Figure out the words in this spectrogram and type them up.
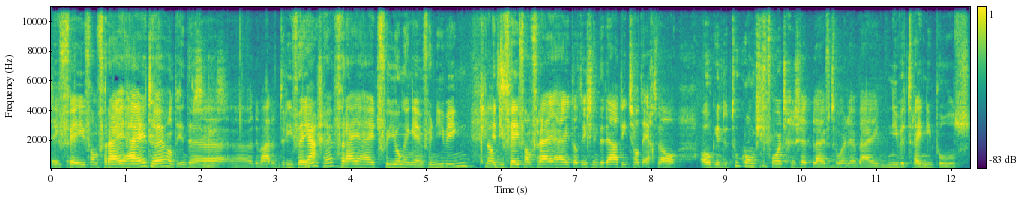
Die V van vrijheid, hè, want in de, eh, er waren drie V's, hè, vrijheid, verjonging en vernieuwing. Klopt. En die V van vrijheid, dat is inderdaad iets wat echt wel ook in de toekomst voortgezet blijft worden bij nieuwe trainee-pools.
